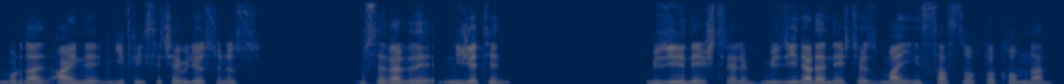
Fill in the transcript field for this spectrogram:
burada aynı GIF'i seçebiliyorsunuz. Bu sefer de Nijet'in müziğini değiştirelim. Müziği nereden değiştiriyoruz? myinstance.com'dan.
